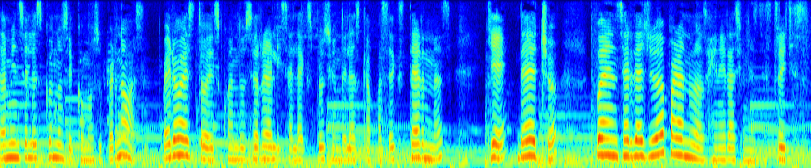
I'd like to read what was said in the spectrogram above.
también se les conoce como supernovas, pero esto es cuando se realiza la explosión de las capas externas que, de hecho, pueden ser de ayuda para nuevas generaciones de estrellas.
